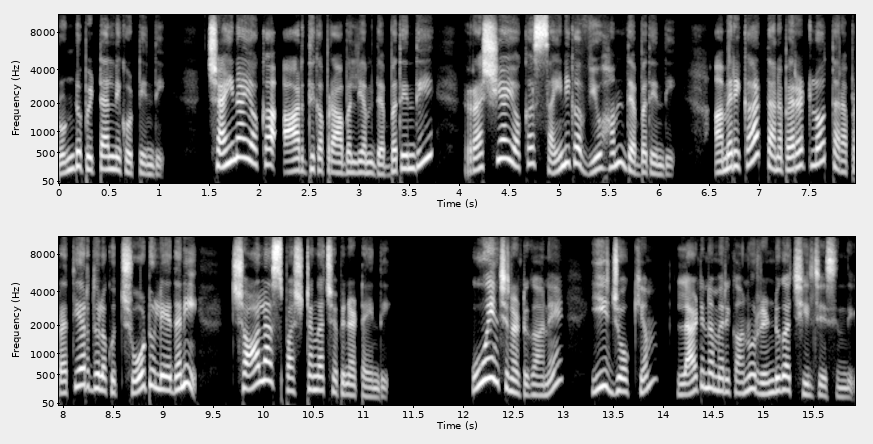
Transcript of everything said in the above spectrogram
రెండు పిట్టల్ని కొట్టింది. చైనా యొక్క ఆర్థిక ప్రాబల్యం దెబ్బతింది రష్యా యొక్క సైనిక వ్యూహం దెబ్బతింది. అమెరికా తన పెరట్లో తన ప్రత్యర్థులకు చోటు లేదని చాలా స్పష్టంగా చెప్పినట్టయింది. ఊహించినట్టుగానే ఈ జోక్యం లాటిన్ అమెరికాను రెండుగా చీల్చేసింది.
